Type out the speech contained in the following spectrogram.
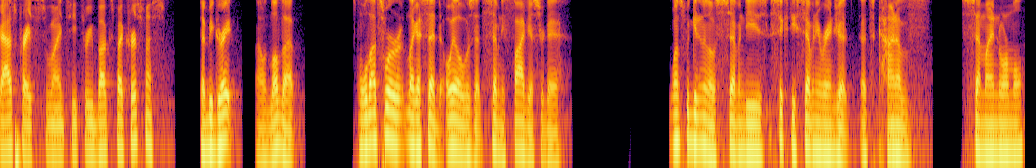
gas prices, we might see three bucks by Christmas. That'd be great. I would love that. Well, that's where, like I said, oil was at 75 yesterday. Once we get into those 70s, 60, 70 range, that's kind of semi normal.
